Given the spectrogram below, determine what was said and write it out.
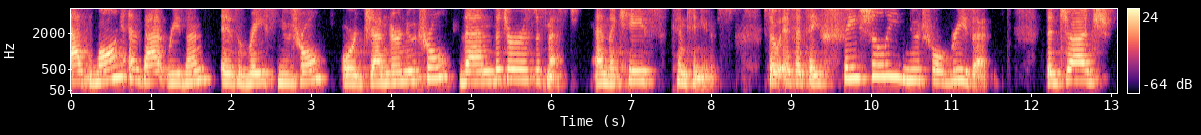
As long as that reason is race neutral or gender neutral, then the juror is dismissed and the case continues. So if it's a facially neutral reason, the judge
